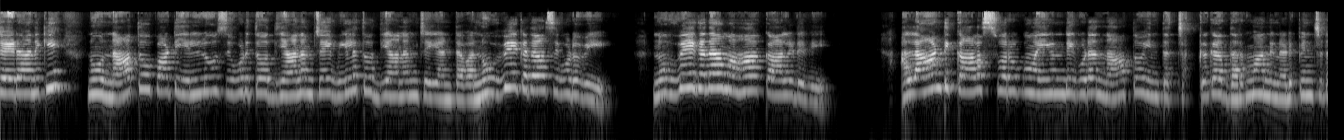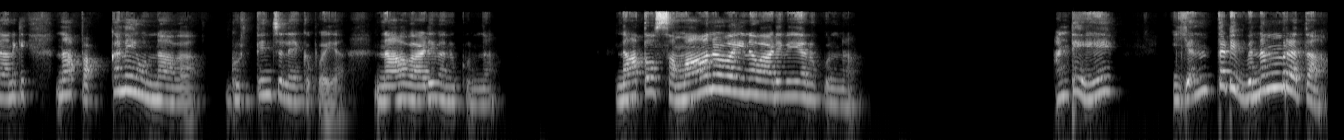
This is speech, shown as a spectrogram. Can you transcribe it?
చేయడానికి నువ్వు నాతో పాటు ఎల్లు శివుడితో ధ్యానం చేయి వీళ్ళతో ధ్యానం చేయి అంటావా? నువ్వే కదా శివుడివి. నువ్వే కదా మహాకాలుడివి. అలాంటి కాలస్వరూపం అయ్యుండి కూడా నాతో ఇంత చక్కగా ధర్మాన్ని నడిపించడానికి నా పక్కనే ఉన్నావా? గుర్తించలేకపోయా. నా వాడివి అనుకున్నా. నాతో సమానమైన వాడివి అనుకున్నా. అంటే ఎంతటి వినమ్రత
